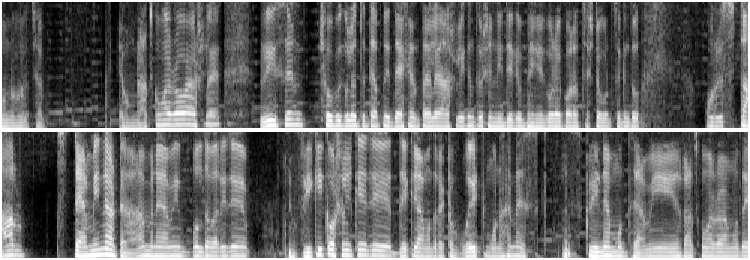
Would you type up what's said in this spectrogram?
মনে হয়েছে। এবং রাজকুমার রাও আসলে রিসেন্ট ছবিগুলো যদি আপনি দেখেন, তাহলে আসলে কিন্তু সে নিজেকে ভেঙে গড়ে করার চেষ্টা করছে। কিন্তু ওর স্টার স্ট্যামিনাটা মানে আমি বলতে পারি যে, ভিকি কৌশলকে যে দেখলে আমাদের একটা ওয়েট মনে হয় না স্ক্রিনের মধ্যে, আমি রাজকুমার রাওয়ের মধ্যে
